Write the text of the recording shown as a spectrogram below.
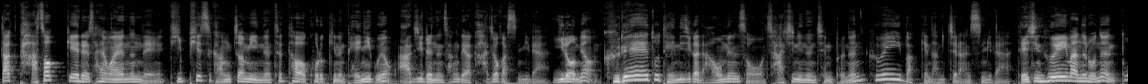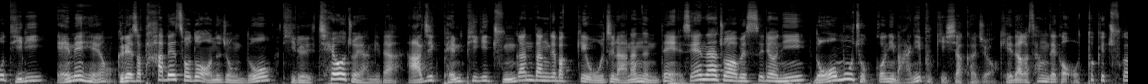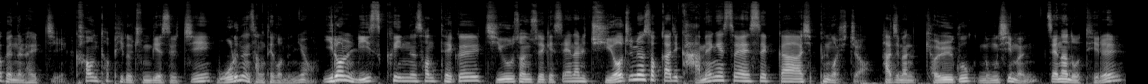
딱 다섯 개를 사용하였는데 DPS 강점이 있는 트타와 코르키는 벤이고요. 아지르는 상대가 가져갔습니다. 이러면 그래도 데미지가 나오면서 자신 있는 챔프는 흐웨이 밖에 남질 않습니다. 대신 흐웨이만으로는 또 딜이 애매해요. 그래서 탑에서도 어느 정도 딜을 채워줘야 합니다. 아직 벤픽이 중간 단계밖에 오진 않았는데 세나 조합을 쓰려니 너무 조건이 많이 붙기 시작하죠. 게다가 상대가 어떻게 추가 밴을 할지 카운터픽을 준비했을지 모르는 상태거든요. 이런 리스크 있는 선택을 지우 선수에게 세나를 쥐어주면서까지 감행했어야 했을까 싶은 것이죠. 하지만 결국 농심은 세나 노티를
